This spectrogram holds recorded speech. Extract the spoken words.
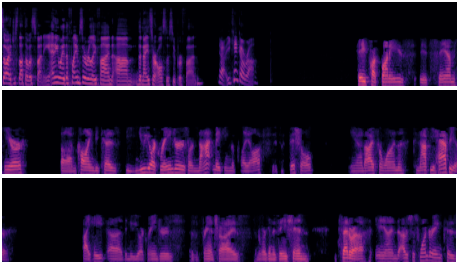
So I just thought that was funny. Anyway, the Flames are really fun. Um, the Knights are also super fun. Yeah, you can't go wrong. Hey, Puck Bunnies. It's Sam here. Uh, I'm calling because the New York Rangers are not making the playoffs. It's official. And I, for one, could not be happier. I hate uh, the New York Rangers as a franchise, an organization, etc. And I was just wondering because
